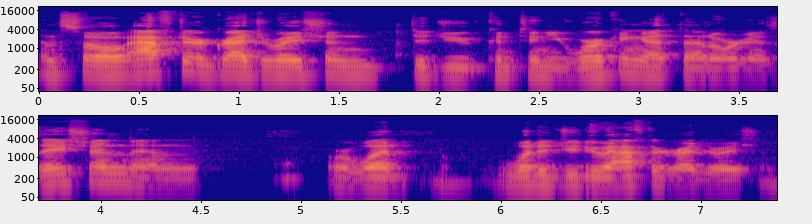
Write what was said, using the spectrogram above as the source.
And so after graduation, did you continue working at that organization and or what what did you do after graduation?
